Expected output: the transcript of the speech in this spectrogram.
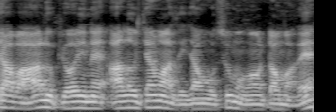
ကြပါလို့ပြောရင်းနဲ့အားလုံးကျမ်းပါစေကြောင်းကိုဆုမွန်ကောင်းတောင်းပါတယ်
